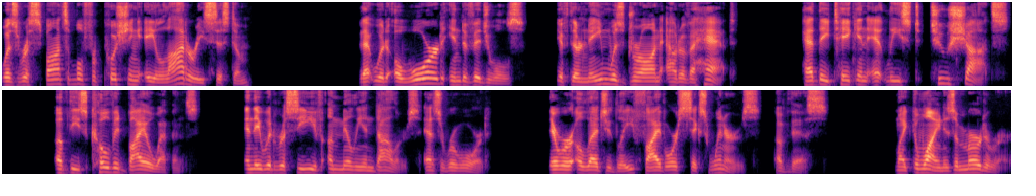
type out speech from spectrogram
was responsible for pushing a lottery system that would award individuals if their name was drawn out of a hat had they taken at least two shots of these COVID bioweapons and they would receive a million dollars as a reward. There were allegedly five or six winners of this. Mike DeWine is a murderer.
